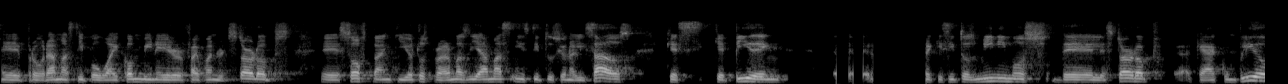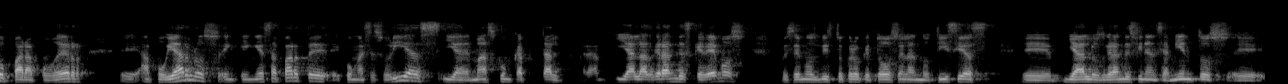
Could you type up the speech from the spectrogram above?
eh, programas tipo Y Combinator, 500 Startups, SoftBank y otros programas ya más institucionalizados que, que piden requisitos mínimos del startup que ha cumplido para poder apoyarlos en, en, esa parte con asesorías y además con capital. Y a las grandes que vemos, pues hemos visto creo que todos en las noticias eh, ya los grandes financiamientos eh,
